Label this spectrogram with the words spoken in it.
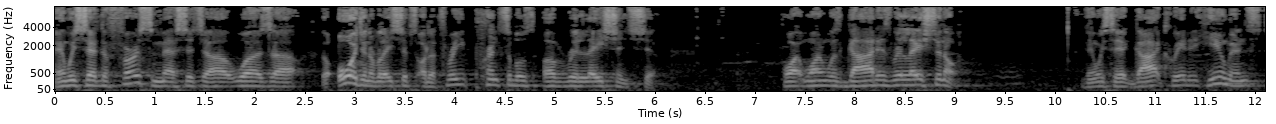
And we said the first message uh, was uh, the origin of relationships are the three principles of relationship. Point one was God is relational. Then we said God created humans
